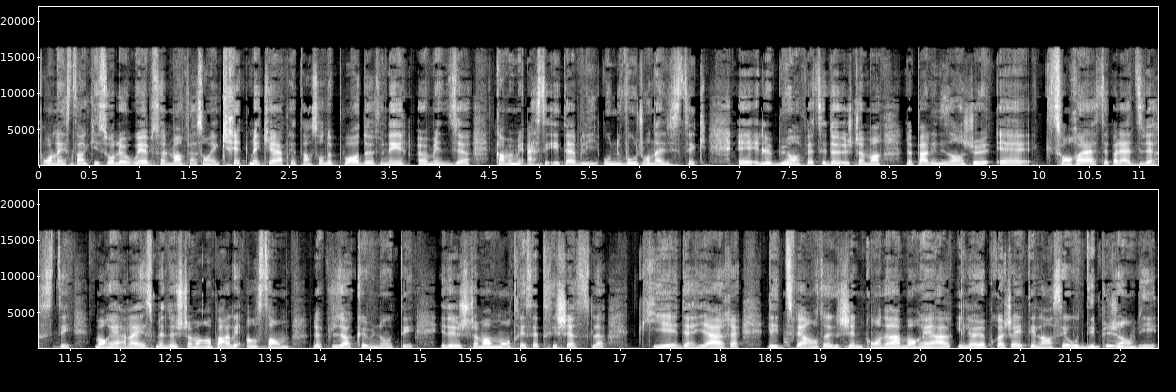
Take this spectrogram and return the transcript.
pour l'instant qui est sur le web seulement de façon écrite, mais qui a la prétention de pouvoir devenir un média quand même assez établi au niveau journalistique. Et le but, en fait, c'est de justement de parler des enjeux euh, qui sont relatifs à la diversité montréalaise, mais de justement en parler ensemble de plusieurs communautés et de justement montrer cette richesse-là qui est derrière les différentes origines qu'on a à Montréal. Et là, le projet a été lancé au début janvier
